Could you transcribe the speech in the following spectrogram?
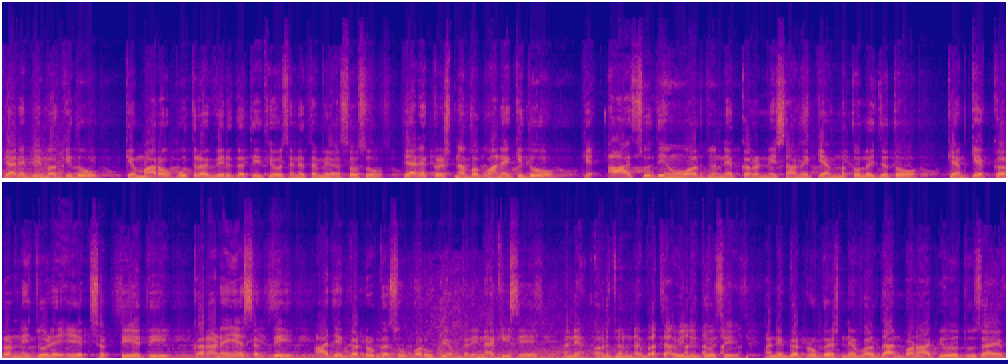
ત્યારે ભીમે કીધું કે, મારો પુત્ર વીરગતિ થયો છે ને તમે હસો છો? ત્યારે કૃષ્ણ ભગવાને કીધું કે આજ સુધી હું અર્જુનને કરણની સામે કેમ નતો લઈ જતો? કેમ કે કરણની જોડે એક શક્તિ હતી. કરણે એ શક્તિ આજે ગટુરગસ ઉપર ઉપયોગ કરી નાખી છે અને અર્જુનને બચાવી લીધો છે. અને ગટુરગસને વરદાન પણ આપ્યું હતું સાહેબ.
